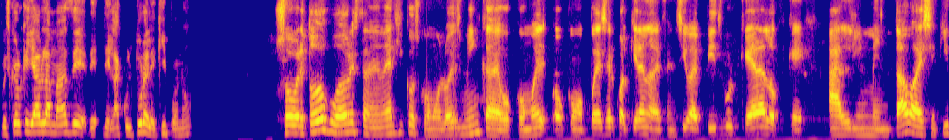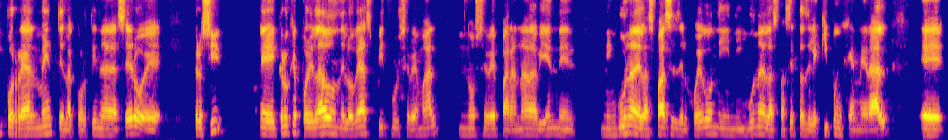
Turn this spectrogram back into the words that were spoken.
pues creo que ya habla más de la cultura del equipo, ¿no? sobre todo jugadores tan enérgicos como lo es Minka o como, e, o como puede ser cualquiera en la defensiva de Pittsburgh, que era lo que alimentaba a ese equipo realmente, la cortina de acero. Eh, pero sí, eh, creo que por el lado donde lo veas, Pittsburgh se ve mal, no se ve para nada bien en ninguna de las fases del juego, ni ninguna de las facetas del equipo en general. Eh,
